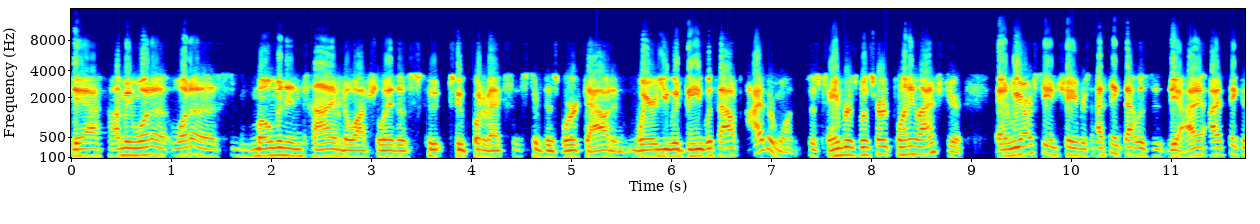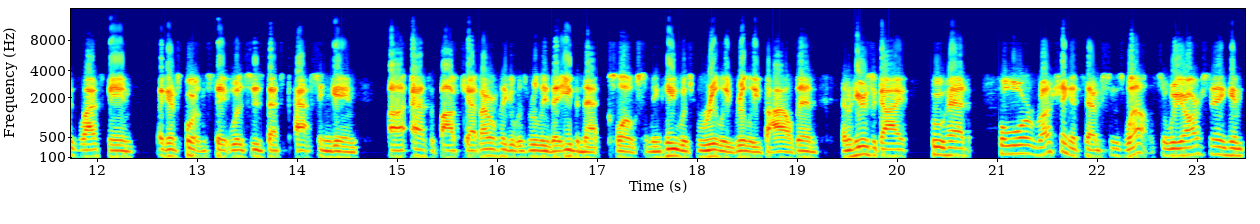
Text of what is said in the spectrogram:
Yeah, I mean, what a what a moment in time to watch the way those two quarterback systems has worked out, and where you would be without either one. Because Chambers was hurt plenty last year, and we are seeing Chambers. I think that was yeah. I, I think his last game against Portland State was his best passing game uh, as a Bobcat. I don't think it was really that, even that close. I mean, he was really really dialed in. And here's a guy who had four rushing attempts as well. So we are seeing him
